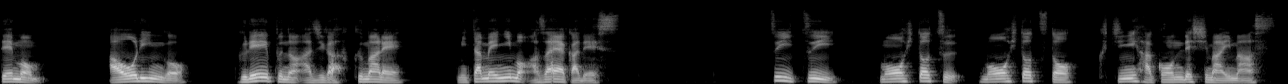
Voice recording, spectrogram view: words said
ー、レモン、青リンゴ、グレープの味が含まれ、見た目にも鮮やかです。ついつい、もう一つ、もう一つと口に運んでしまいます。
